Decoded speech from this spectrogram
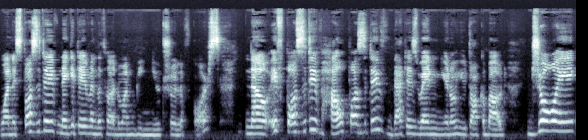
One is positive negative and the third one being neutral of course. Now if positive how positive? That is when you know you talk about joy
